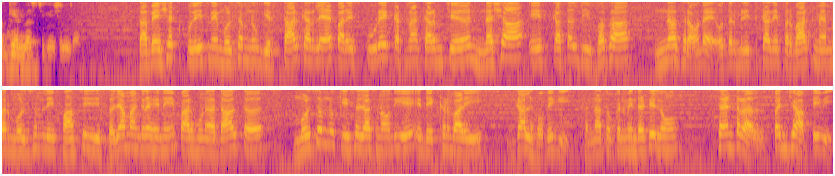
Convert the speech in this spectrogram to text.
ਅੱਗੇ ਇਨਵੈਸਟੀਗੇਸ਼ਨ ਜਾਰੀ। ਤਾਂ ਬੇਸ਼ੱਕ ਪੁਲਿਸ ਨੇ ਮੁਲਜ਼ਮ ਨੂੰ ਗ੍ਰਿਫਤਾਰ ਕਰ ਲਿਆ ਪਰ ਇਸ ਪੂਰੇ ਘਟਨਾਕ੍ਰਮ 'ਚ ਨਸ਼ਾ, ਇਸ ਕਤਲ ਦੀ ਵਜ੍ਹਾ ਨਜ਼ਰ ਆਉਂਦਾ ਹੈ। ਉਧਰ ਮ੍ਰਿਤਕਾ ਦੇ ਪਰਿਵਾਰਕ ਮੈਂਬਰ ਮੁਲਜ਼ਮ ਲਈ ਫਾਂਸੀ ਦੀ ਸਜ਼ਾ ਮੰਗ ਰਹੇ ਨੇ, ਪਰ ਹੁਣ ਅਦਾਲਤ ਮੁਲਜ਼ਮ ਨੂੰ ਕੀ ਸਜ਼ਾ ਸੁਣਾਉਂਦੀ ਹੈ, ਇਹ ਦੇਖਣ ਵਾਲੀ ਗੱਲ ਹੋਵੇਗੀ। ਖੰਨਾ ਤੋਂ ਕਨਵਿੰਦਰ ਢਿੱਲੋਂ, ਸੈਂਟਰਲ ਪੰਜਾਬ ਟੀਵੀ।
